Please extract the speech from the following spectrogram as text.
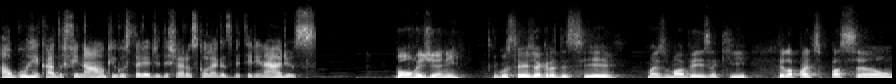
Algum recado final que gostaria de deixar aos colegas veterinários? Bom, Regiane, eu gostaria de agradecer mais uma vez aqui pela participação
